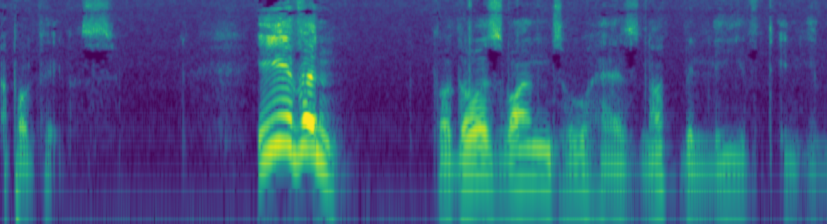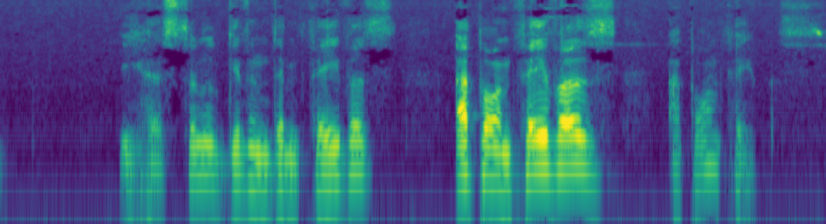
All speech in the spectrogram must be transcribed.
upon favors. Even for those ones who has not believed in Him, He has still given them favors upon favors upon favors.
